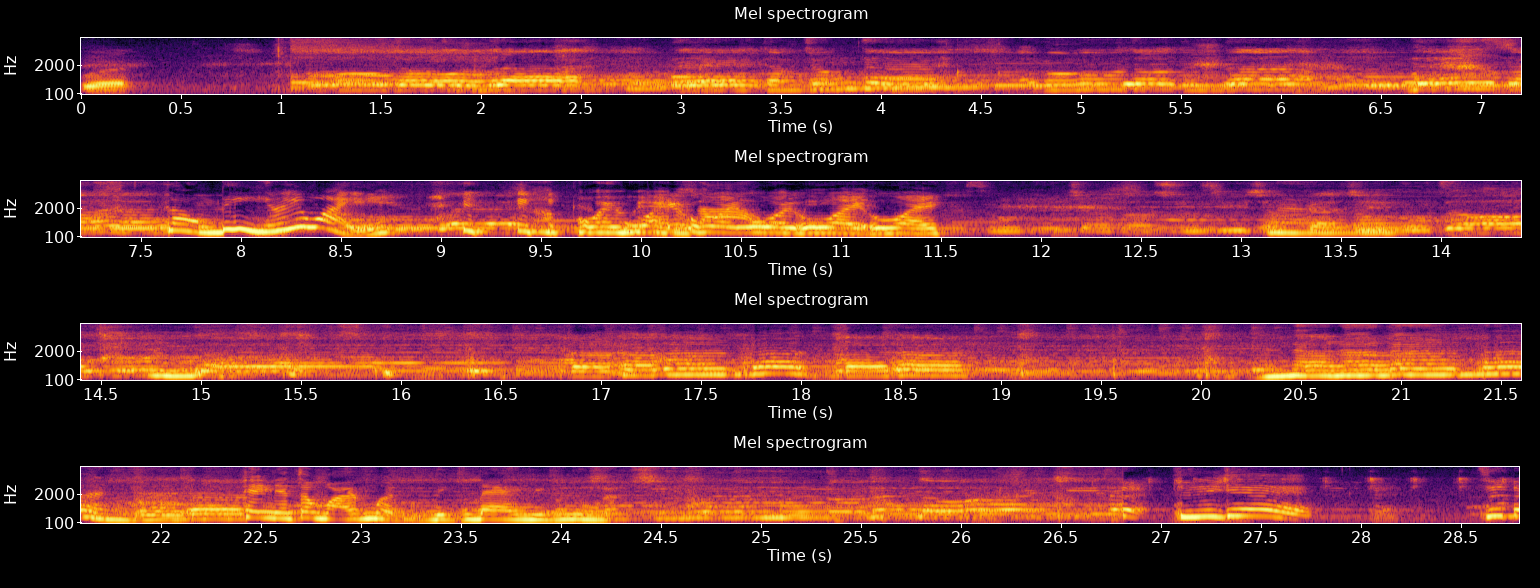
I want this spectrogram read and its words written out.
เว้ย หลองดีไม่ไหวอ้ยอวยอวยอวยอวยอวย เพลงนี้จะไว้เหมือนบิ๊กแบงนิดนึงอะ 길게 틀에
